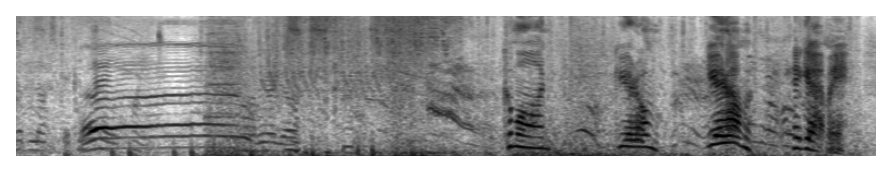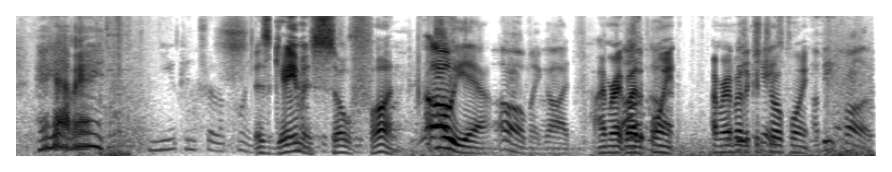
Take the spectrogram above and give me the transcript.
have lost a control point. Oh, here we go. Come on. Get him. Get him. He got me. He got me. New control point. This game is so fun. Oh yeah. Oh my god. I'm right by Oh, the God. point. I'm right I'm by the control chased. point. I'm being followed.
